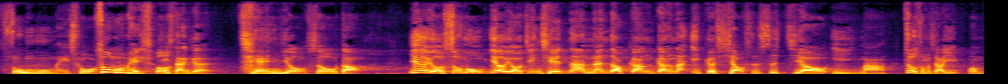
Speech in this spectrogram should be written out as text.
数目没错，数目没错，第三个钱有收到。又有数目又有金钱，那难道刚刚那一个小时是交易吗？做什么交易我们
